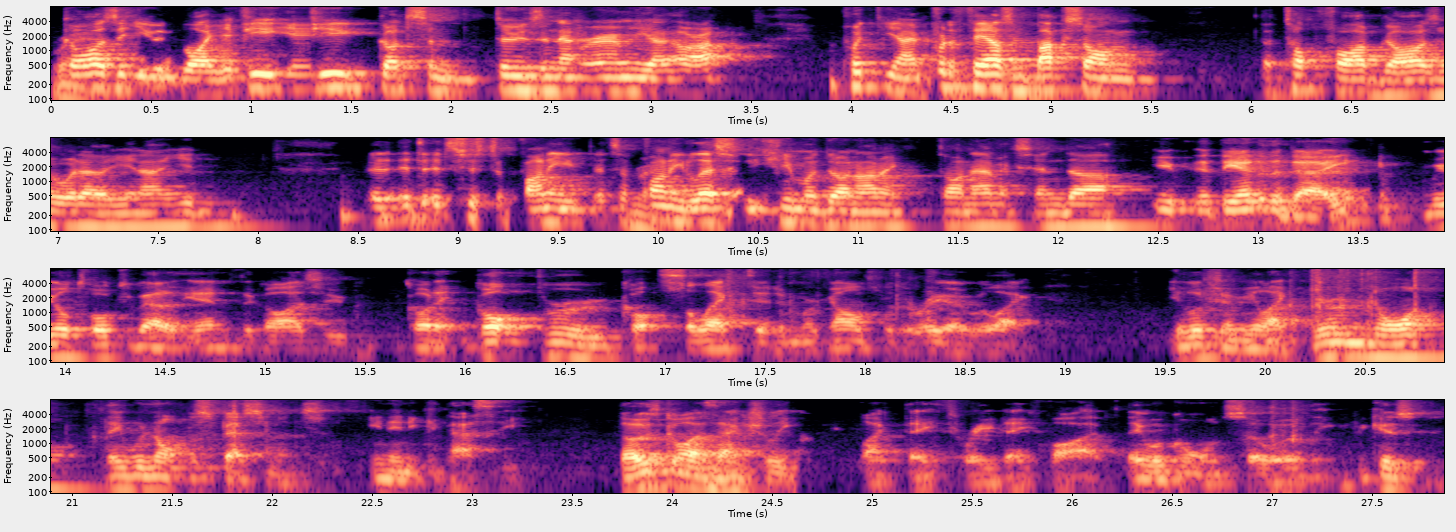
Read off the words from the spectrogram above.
Right. guys that you would like, if you if you got some dudes in that room, you go, all right, put you know, put a thousand bucks on the top five guys or whatever, you know, you it, it's just a funny it's a Right. funny lesson in human dynamic dynamics and uh At the end of the day, we all talked about at the end the guys who got it, got through, got selected, and were going through the Rio. We're like, you looked at them, you're like, you're not. They were not the specimens in any capacity. Those guys actually, like day three, day five, they were gone so early because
